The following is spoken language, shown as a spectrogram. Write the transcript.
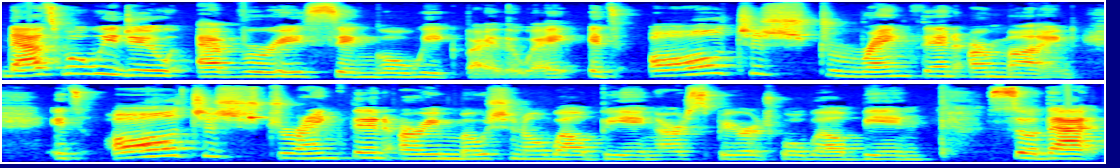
That's what we do every single week, by the way. It's all to strengthen our mind, it's all to strengthen our emotional well being, our spiritual well being, so that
